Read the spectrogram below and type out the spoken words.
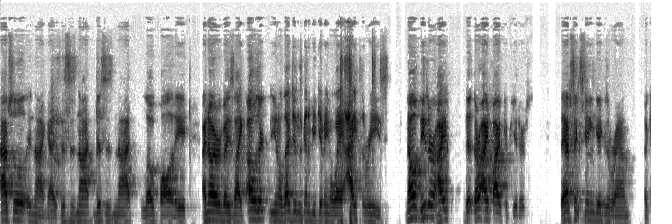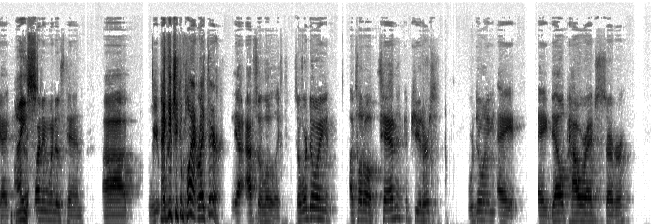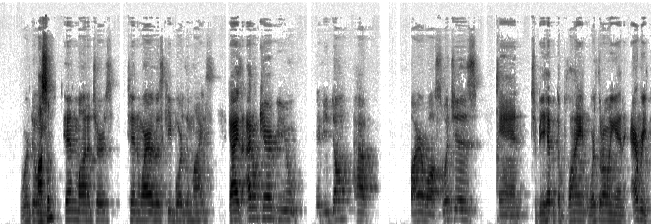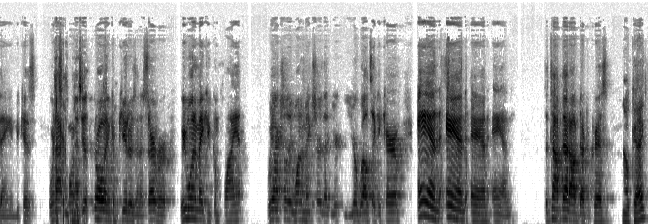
Absolutely not, guys. This is not this is not low quality. I know everybody's like, oh, they're you know, Legend's going to be giving away i3s. No, these are i they're i5 computers. They have 16 gigs of RAM. Okay, nice. They're running Windows 10. Uh, we that gets you compliant right there. Yeah, absolutely. So we're doing a total of 10 computers we're doing a a Dell PowerEdge server. We're doing awesome. 10 monitors, 10 wireless keyboards and mice. Guys, I don't care if you if you don't have firewall switches and to be HIPAA compliant, we're throwing in everything because we're not going to just throw in computers and a server. We want to make you compliant. We actually want to make sure that you're you're well taken care of. And and and and to top that off, Dr. Chris. Okay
